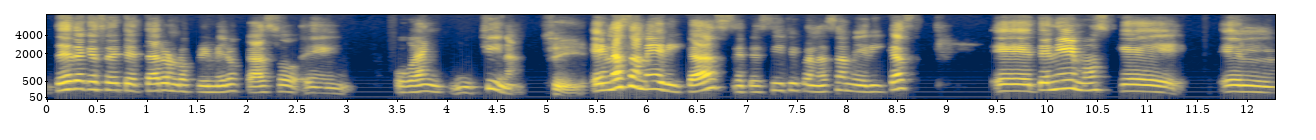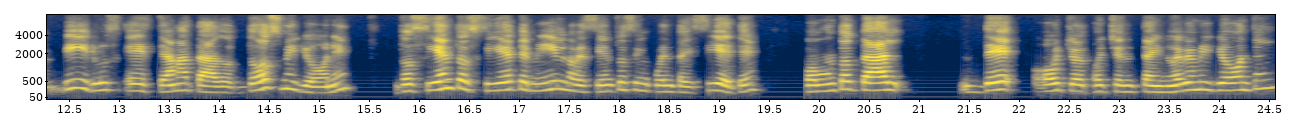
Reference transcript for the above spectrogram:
desde que se detectaron los primeros casos en Wuhan, China. Sí. En las Américas, específico en las Américas, eh, tenemos que el virus este ha matado 2.207.957 con un total de 89 millones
